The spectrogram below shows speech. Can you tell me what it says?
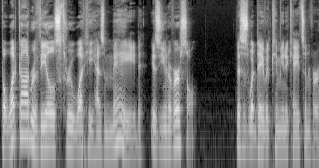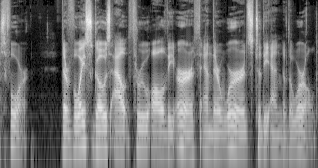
But what God reveals through what he has made is universal. This is what David communicates in verse 4. Their voice goes out through all the earth, and their words to the end of the world.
